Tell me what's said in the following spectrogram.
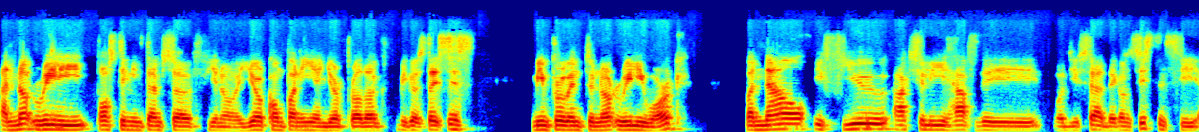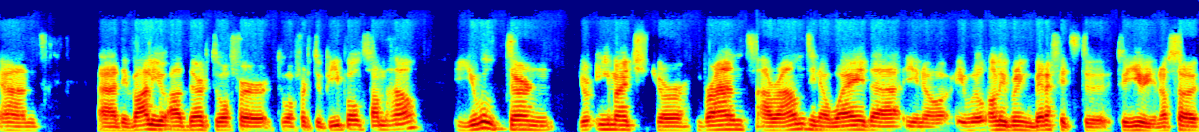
and not really posting in terms of you know your company and your product because this is been proven to not really work but now if you actually have the what you said the consistency and uh, the value out there to offer to offer to people somehow you will turn your image your brand around in a way that you know it will only bring benefits to to you you know so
